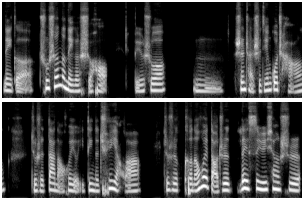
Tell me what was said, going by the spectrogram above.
那个出生的那个时候，比如说，嗯，生产时间过长，就是大脑会有一定的缺氧啦，就是可能会导致类似于像是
